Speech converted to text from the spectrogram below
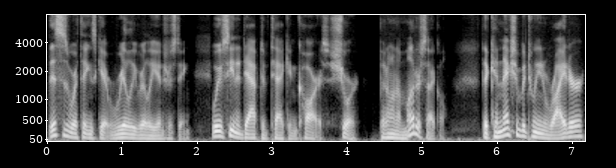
This is where things get really, really interesting. We've seen adaptive tech in cars, sure, but on a motorcycle, The connection between rider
